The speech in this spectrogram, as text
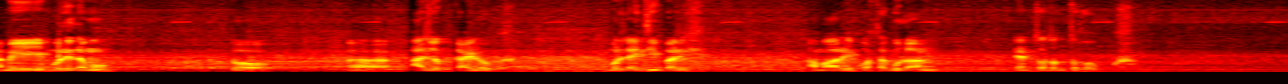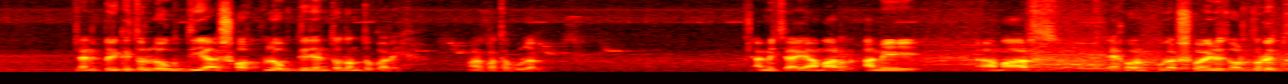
আমি মরে যাব, তো আজ হোক, কাল হোক, মরে যাইতেই পারি। আমার এই কথাগুলান তদন্ত হোক। যেন প্রকৃত লোক দিয়া, সৎ লোক দিয়ে যেন তদন্ত করে। আমার কথাগুলান আমি চাই আমার, আমি, আমার এখন পুরো শরীর জর্জরিত।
